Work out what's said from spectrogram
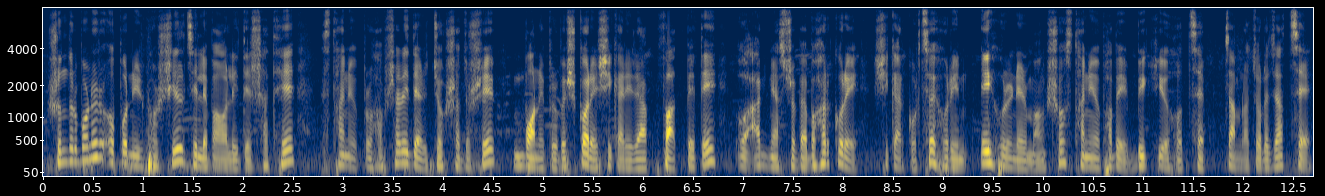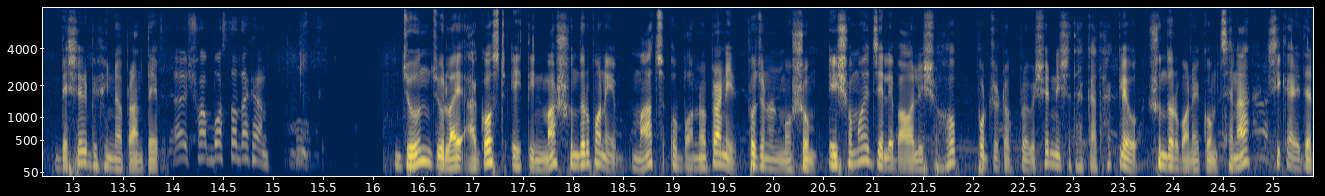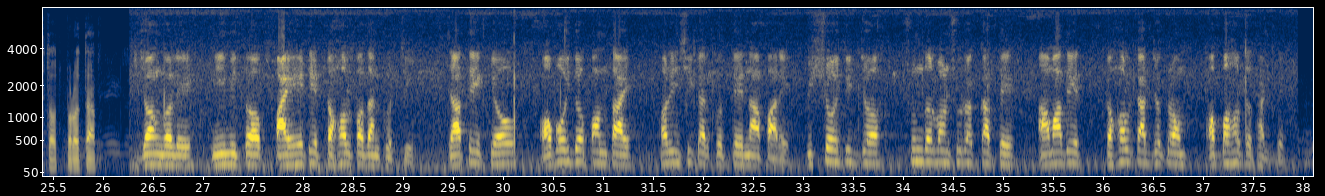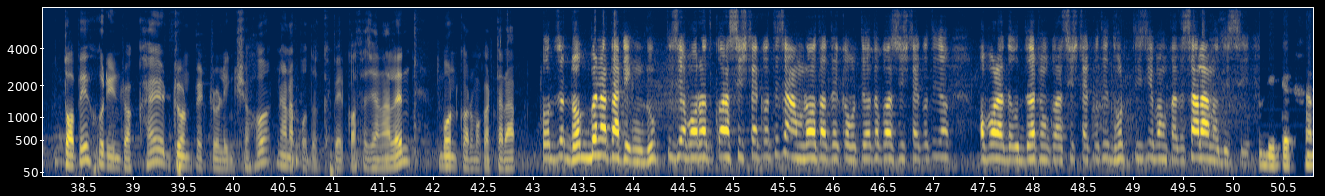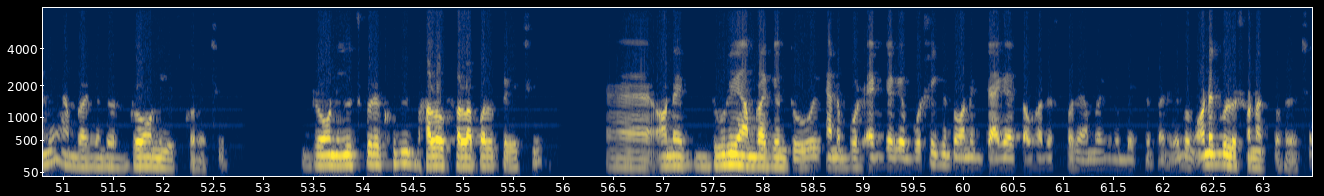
সুন্দরবনের ওপর নির্ভরশীল জেলে বাওয়ালিদের সাথে স্থানীয় প্রভাবশালীদের যোগসাজশে বনে প্রবেশ করে শিকারীরা। ফাঁদ পেতে ও আগ্নেয়াস্ত্র ব্যবহার করে শিকার করছে হরিণ। এই হরিণের মাংস স্থানীয়ভাবে বিক্রিও হচ্ছে। চামড়া চলে যাচ্ছে দেশের বিভিন্ন প্রান্তে। সব বস্তা দেখান। জুন, জুলাই, আগস্ট এই তিন মাস সুন্দরবনে মাছ ও বন্যপ্রাণীর প্রজনন মৌসুম। এই সময় জেলে বাওয়ালি সহ পর্যটক প্রবেশের নিষেধাজ্ঞা থাকলেও সুন্দরবনে কমছে না শিকারীদের তৎপরতা। জঙ্গলে নিয়মিত পায়ে হেঁটে টহল প্রদান করছি, যাতে কেউ অবৈধ পন্থায় হরিণ শিকার করতে না পারে। বিশ্ব ঐতিহ্য সুন্দরবন সুরক্ষাতে আমাদের টহল কার্যক্রম অব্যাহত থাকবে। তবে হরিণ রক্ষায় ড্রোন পেট্রোলিং সহ নানা পদক্ষেপের কথা জানালেন বন কর্মকর্তারা। ঢুকবে না তা ঠিক ঢুকতেছে অপরাধ করার চেষ্টা করতেছে আমরাও তাদেরকে প্রতিহত করার চেষ্টা করতেছি অপরাধ উদ্ঘাটন করার চেষ্টা করতেছি ধরতেছি এবং তাদের চালানো দিচ্ছি। ডিটেকশনে আমরা কিন্তু ড্রোন ইউজ করেছি। ড্রোন ইউজ করে খুবই ভালো ফলাফল পেয়েছি। আহ, অনেক দূরে আমরা কিন্তু এখানে ব- এক জায়গায় বসে কিন্তু অনেক জায়গায় কভারেজ করে আমরা কিন্তু দেখতে পারি এবং অনেকগুলো শনাক্ত হয়েছে।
